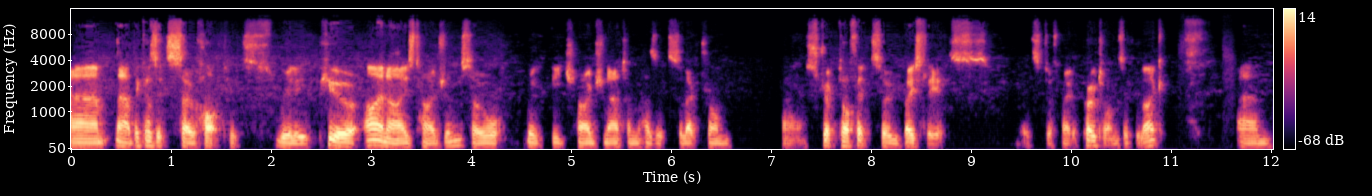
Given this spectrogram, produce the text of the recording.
Um, now, because it's so hot, it's really pure ionized hydrogen. So with each hydrogen atom has its electron uh, stripped off it. So basically, it's it's just made of protons, if you like. Um,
